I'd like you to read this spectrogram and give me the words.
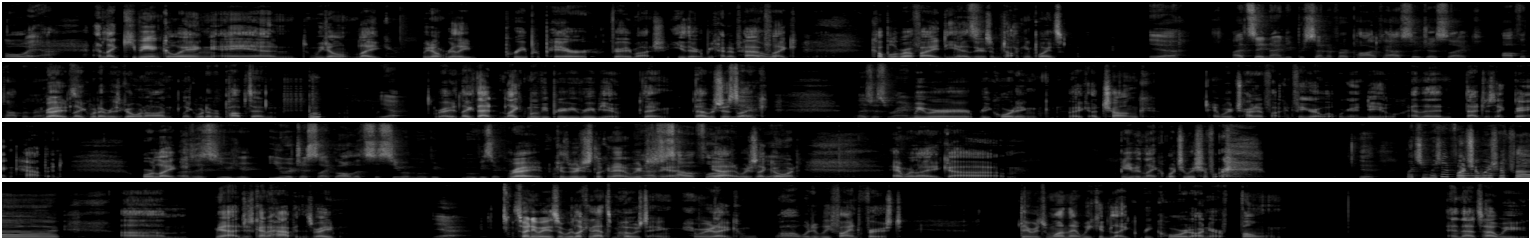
Oh yeah. and like keeping it going and we don't like we don't really pre-prepare very much either we kind of have like couple of rough ideas or some talking points Yeah. I'd say 90% of our podcasts are just like off the top of our head. right heads. like whatever's going on like whatever pops in Boop. Yep. right like that like movie preview review thing that was just Yeah. like That's just random. we were recording like a chunk and we are trying to fucking figure out what we're gonna do and then that just like bang happened or like That was just you. You you were just like, oh, let's just see what movie movies are coming. right because we are just looking at we were that's just just how it flowed. Yeah, and we're just like Yeah. going, and we're like, um, even like, what you wishing for? Yeah, what you wishing for? what you wishing for? Um, yeah, it just kind of happens, right? Yeah. So, anyway, so we're looking at some hosting, and we're like, wow, what did we find first? There was one that we could like record on your phone, and that's how we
